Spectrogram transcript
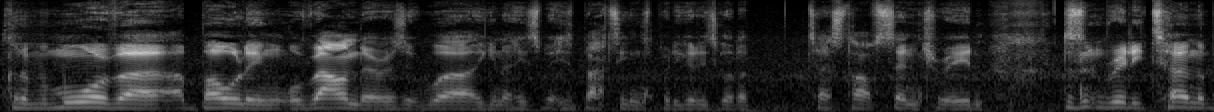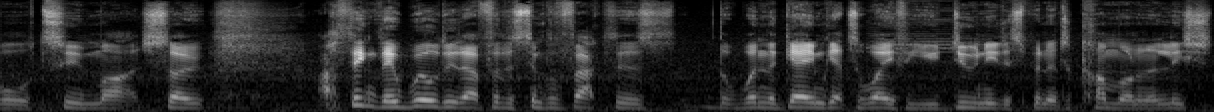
kind of more of a, a bowling all rounder, as it were. You know, his, his batting is pretty good. He's got a Test half century and doesn't really turn the ball too much. So. I think they will do that for the simple factors that when the game gets away for you, you do need a spinner to come on and at least,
